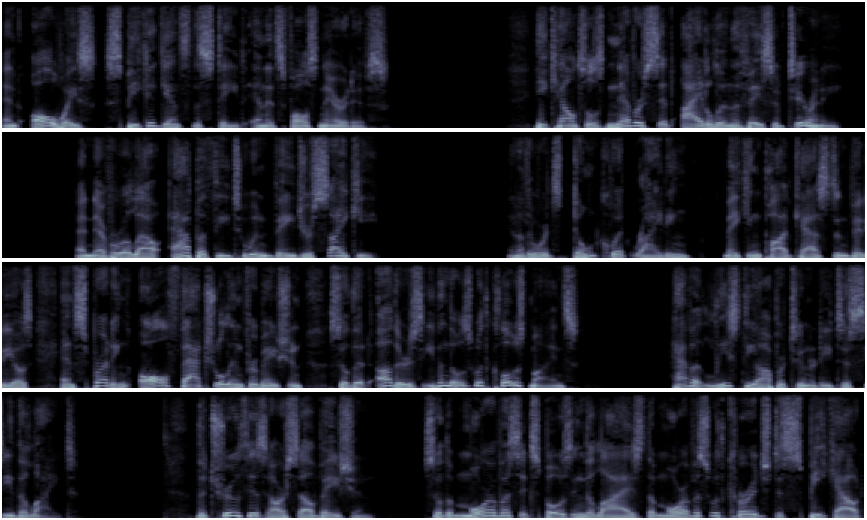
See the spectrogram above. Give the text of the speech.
and always speak against the state and its false narratives. He counsels never sit idle in the face of tyranny and never allow apathy to invade your psyche. In other words, don't quit writing, making podcasts and videos, and spreading all factual information so that others, even those with closed minds, have at least the opportunity to see the light. The truth is our salvation. So the more of us exposing the lies, the more of us with courage to speak out,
